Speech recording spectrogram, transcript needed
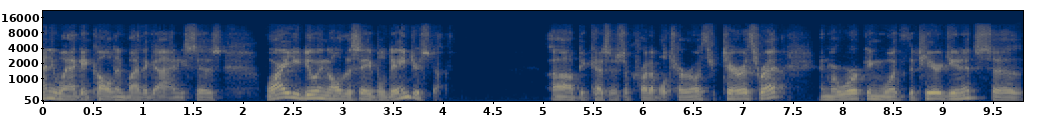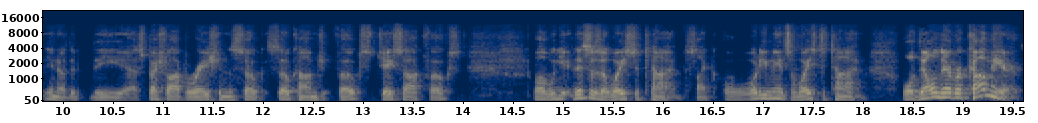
Anyway, I get called in by the guy, and he says, "Why are you doing all this able danger stuff?" Uh, because there's a credible terror terror threat, and we're working with the tiered units. Uh, you know, the the uh, special operations so, SOCOM folks, JSOC folks. Well, we, this is a waste of time. It's like, what do you mean it's a waste of time? Well, they'll never come here.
